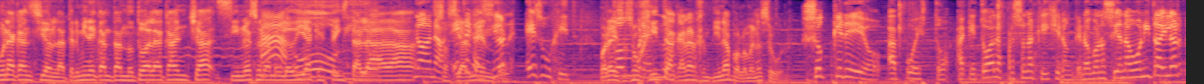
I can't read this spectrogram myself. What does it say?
una canción la termine cantando toda la cancha si no es una ah, melodía que obvio. instalada No, no, socialmente. esta canción es un hit. Por eso, es un hit acá en Argentina, por lo menos seguro. Yo creo, apuesto, a que todas las personas que dijeron que no conocían a Bonnie Tyler,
